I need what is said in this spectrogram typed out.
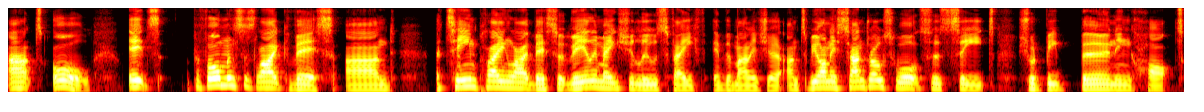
at all. It's performances like this and a team playing like this that really makes you lose faith in the manager. And to be honest, Sandro Schwarz's seat should be burning hot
